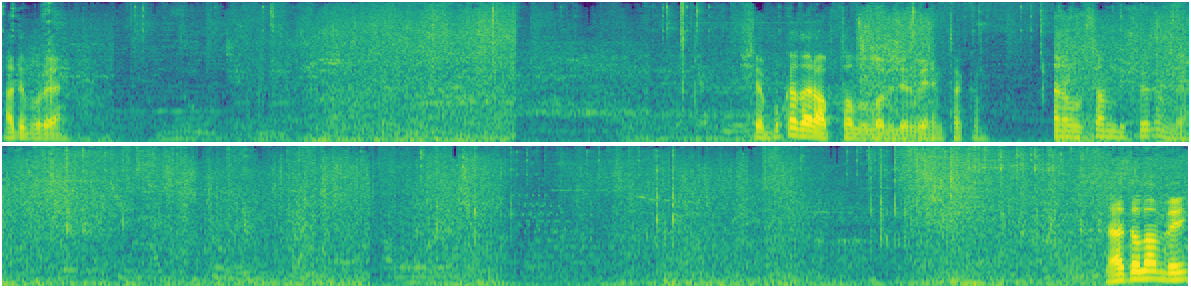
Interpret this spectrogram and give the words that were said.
Hadi buraya. İşte bu kadar aptal olabilir benim takım. Tane vursam düşüyorum da. Nerede lan Vayne?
